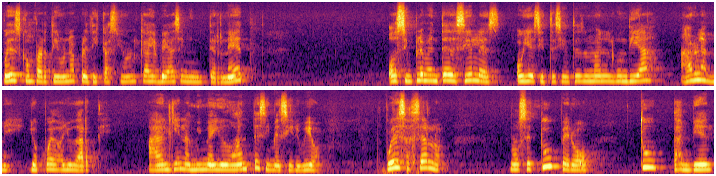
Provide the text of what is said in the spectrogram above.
puedes compartir una predicación que veas en internet o simplemente decirles, oye, si te sientes mal algún día, háblame, yo puedo ayudarte. A alguien a mí me ayudó antes y me sirvió. Puedes hacerlo. No sé tú, pero tú también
